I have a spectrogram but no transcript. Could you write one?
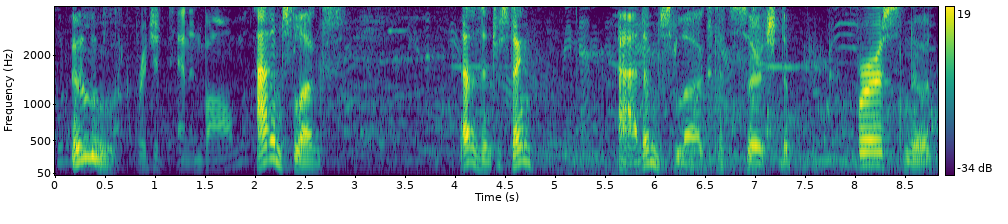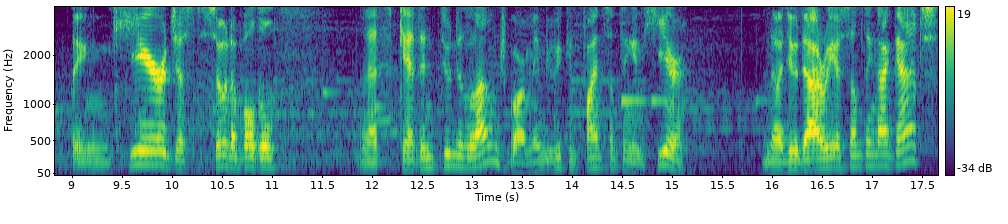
Who Ooh. look like? Bridget Tenenbaum? Atom slugs. That is interesting. Atom slugs. Let's search the purse. Nothing here. Just a soda bottle. Let's get into the lounge bar. Maybe we can find something in here. An audio diary or something like that.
